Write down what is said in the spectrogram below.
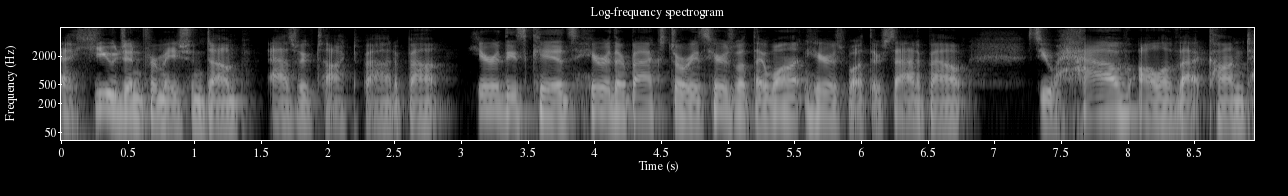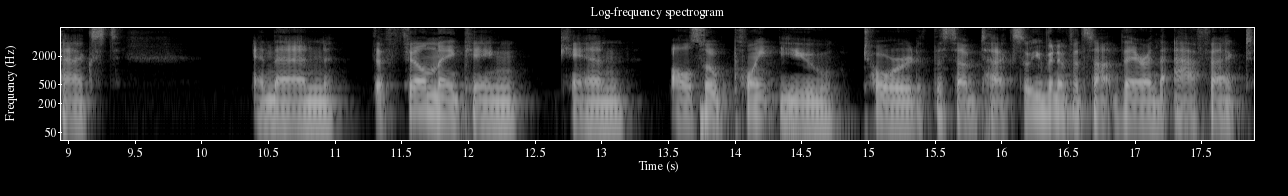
a huge information dump as we've talked about about here are these kids here are their backstories here's what they want here's what they're sad about. So you have all of that context. And then the filmmaking can also point you toward the subtext. So even if it's not there in the affect,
